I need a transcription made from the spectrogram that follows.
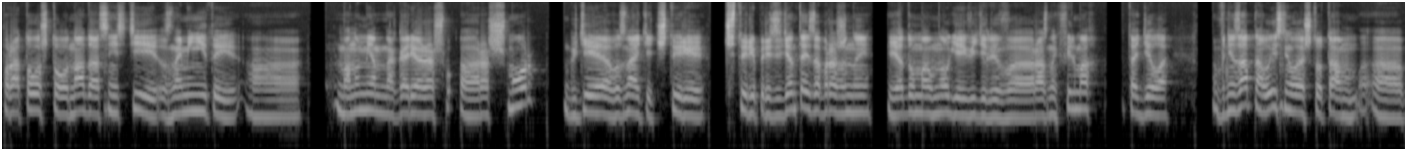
про то, что надо снести знаменитый монумент на горе Раш, Рашмор, где, вы знаете, четыре, четыре президента изображены. Я думаю, многие видели в разных фильмах это дело. Внезапно выяснилось, что там э,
